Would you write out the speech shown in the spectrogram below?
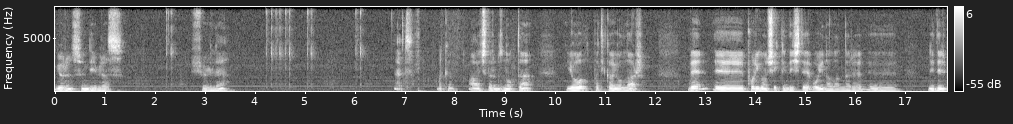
görünsün diye biraz şöyle. Evet bakın ağaçlarımız nokta yol patika yollar ve e, poligon şeklinde işte oyun alanları e, nedir?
